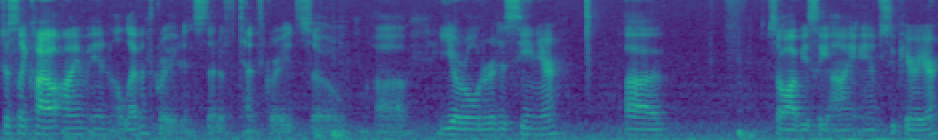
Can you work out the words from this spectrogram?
just like Kyle, I'm in 11th grade instead of 10th grade, so uh, year older, his senior. Uh, so obviously, I am superior.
